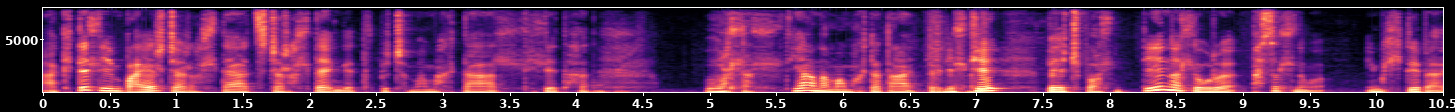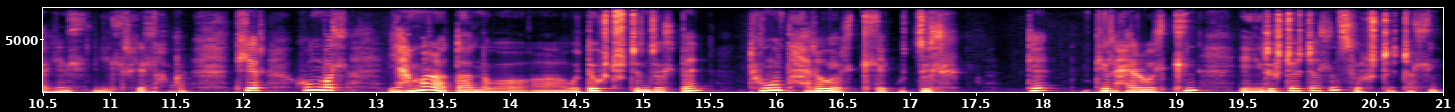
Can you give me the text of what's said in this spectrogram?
А гэтэл ийм баяр жаргалтай, аз жаргалтай ингээд би чамаа магтаал хэлээд хахад уурлал яа намаа магтаад байгаа энэ гэл тий байж болно. Энэ бол өөрөө бас л нөгөө эмгэгтэй байгааг нь л илэрхийлэх байхгүй. Тэгэхээр хүн бол ямар одоо нөгөө өдөөгч хүчин зүйл байна түүнд хариу үйлдэлийг үзүүлэх тий тэр хариу үйлдэл нь эргэж аж болно сөрөгч аж болно.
